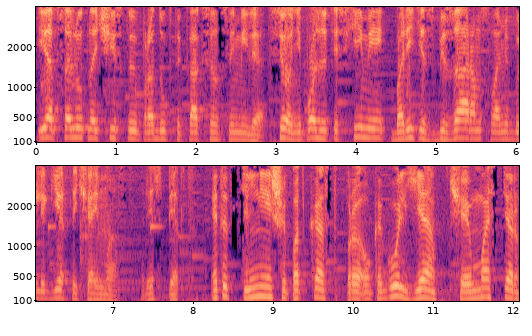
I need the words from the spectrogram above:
и абсолютно чистые продукты, как Сенсемилия. Все, не пользуйтесь химией, боритесь с бизаром. С вами были Гехт и Чаймаст. Респект. Этот стильнейший подкаст про алкоголь я, чаймастер,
